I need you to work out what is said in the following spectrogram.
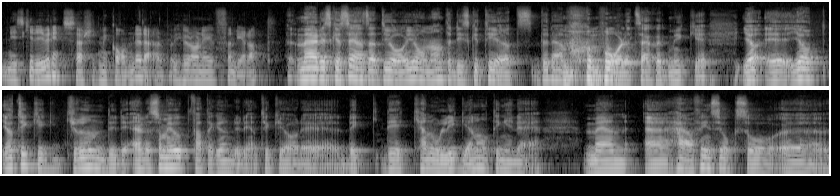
ni skriver inte särskilt mycket om det där. Hur har ni funderat? Nej, det ska sägas att jag och John har inte diskuterat det där målet särskilt mycket. Jag, eh, jag, jag tycker grundidén, eller som jag uppfattar grundidén, tycker jag det, det, det kan nog ligga någonting i det. Men eh, här finns ju också eh,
